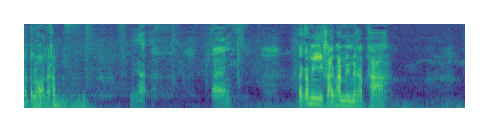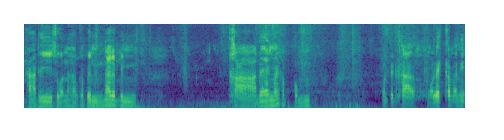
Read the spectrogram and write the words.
มาตลอดแล้วครับนี่ฮะแตง แต่ก็มีอีกสายพันธุ์หนึ่งนะครับ ข่า ข่าที่สวนนะครับ ก็เป็นน่าจะเป็น ข่าแดงไหมครับ ผม มันเป็นข่าหัวเล็กครับ อันนี้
